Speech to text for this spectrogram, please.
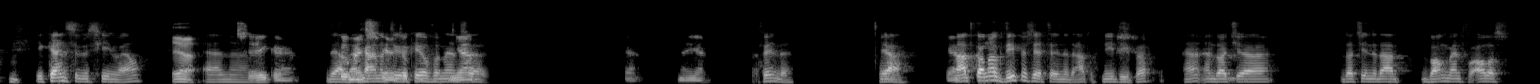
je kent ze misschien wel. Ja, en, uh, zeker. Ja, veel dan gaan natuurlijk heel veel mensen ja. Ja. Nee, ja. vinden. Ja. ja. maar het kan ook dieper zitten inderdaad, of niet dieper. Hè? En dat je, dat je inderdaad bang bent voor alles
